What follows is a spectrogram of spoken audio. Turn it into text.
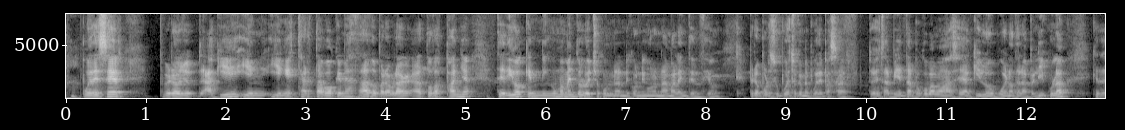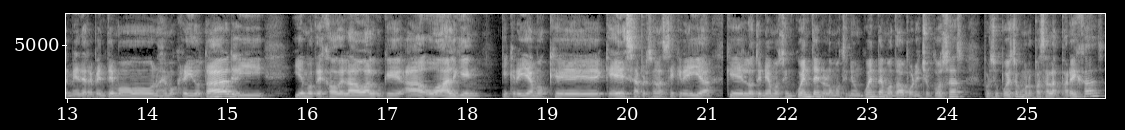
Puede ser, pero yo aquí y en, y en este altavoz que me has dado para hablar a toda España, te digo que en ningún momento lo he hecho con, con ninguna mala intención. Pero por supuesto que me puede pasar. Entonces también tampoco vamos a ser aquí los buenos de la película, que también de repente hemos- nos hemos creído tal y, y hemos dejado de lado algo que a- o a alguien que creíamos que, que esa persona se creía que lo teníamos en cuenta y no lo hemos tenido en cuenta, hemos dado por hecho cosas, por supuesto, como nos pasa en las parejas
